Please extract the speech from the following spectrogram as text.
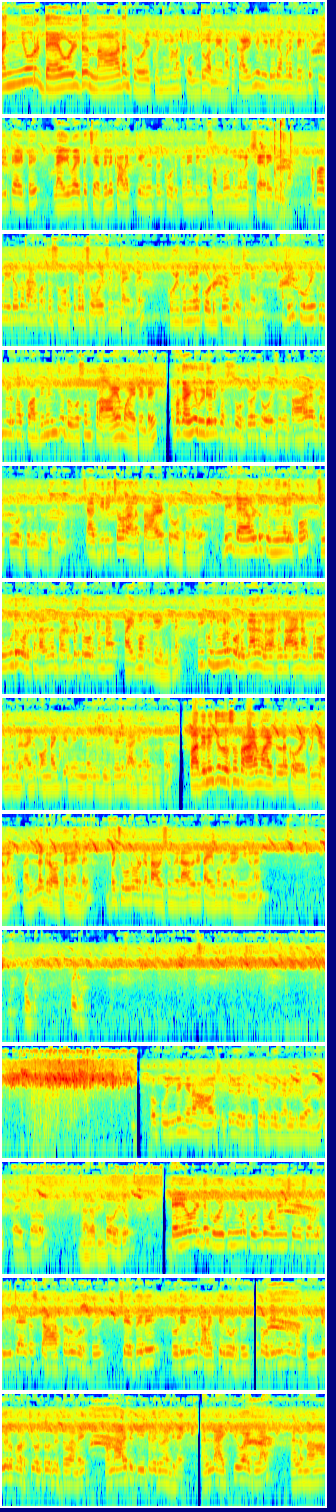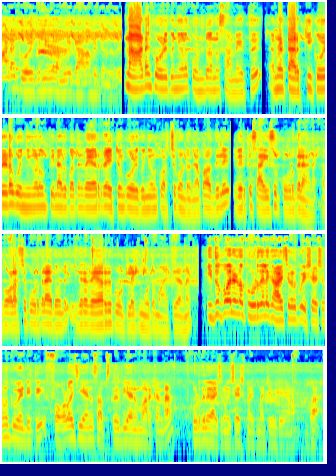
അഞ്ഞൂറ് day old നാടൻ കോഴിക്കുഞ്ഞുങ്ങളെ കൊണ്ടുവന്നിരുന്നു അപ്പോൾ കഴിഞ്ഞ വീഡിയോയിൽ നമ്മൾ ഇവർക്ക് തീറ്റായിട്ട് ലൈവായിട്ട് ചെതിൽ കളക്ട് ചെയ്തിട്ട് കൊടുക്കണതിന്റെ ഒരു സംഭവം നിങ്ങൾ മറ്റേ ഷെയർ ചെയ്തിട്ടുണ്ട. അപ്പോൾ ആ വീഡിയോക്ക് താഴെ കുറച്ച് സുഹൃത്തുക്കൾ ചോദിച്ചിട്ടുണ്ടായിരുന്നു. കോഴിക്കുഞ്ഞുങ്ങളെ കൊടുക്കുകയും ചോദിച്ചിട്ടുണ്ടായിരുന്നു. അപ്പോൾ ഈ കോഴിക്കുഞ്ഞുങ്ങൾ ഇപ്പോൾ പതിനഞ്ച് ദിവസം പ്രായമായിട്ടുണ്ട്. അപ്പോൾ കഴിഞ്ഞ വീഡിയോയിൽ കുറച്ച് സുഹൃത്തുക്കൾ ചോദിച്ചിട്ടുണ്ട്. താഴെ എന്താ ഇട്ട് കൊടുത്തിട്ടുണ്ട് ചോദിച്ചിട്ടുണ്ട്. ചകിരിച്ചോറാണ് താഴെ ഇട്ട് കൊടുത്തുള്ളത് ഈ ഡേ ഓൾഡ് കുഞ്ഞുങ്ങൾ ഇപ്പോൾ ചൂട് കൊടുക്കേണ്ട അതായത് ബൾബിട്ട് കൊടുക്കേണ്ട ടൈമൊക്കെ കഴിഞ്ഞിട്ടുണ്ട് ഈ കുഞ്ഞുങ്ങൾ കൊടുക്കാനുള്ളതാണ് താഴെ നമ്പർ കൊടുക്കുന്നുണ്ട്. അതിൽ കോൺടാക്ട് ചെയ്ത് ഇങ്ങനെ ഒരു ഡീറ്റെയിൽ കാര്യങ്ങളൊക്കെ കിട്ടും. പതിനഞ്ച് ദിവസം പ്രായമായിട്ടുള്ള കോഴിക്കുഞ്ഞാണ് നല്ല ഗ്രോത്ത് തന്നെ ഉണ്ട്. ഇപ്പൊ ചൂട് കൊടുക്കേണ്ട ആവശ്യമൊന്നുമില്ല. ആ ഒരു ടൈമൊക്കെ കഴിഞ്ഞിരിക്കണേ. പോയിക്കോ പോയിക്കോ. അപ്പൊ പുല്ല് ഇങ്ങനെ ആവശ്യത്തിന് ഇവർക്ക് ഇട്ട് കൊടുത്തു കഴിഞ്ഞാൽ ഇവർ വന്ന് കഴിച്ചോളും. അതെപ്പോ വരും. ഡേ ഓൾഡ് കോഴിക്കുഞ്ഞുങ്ങളെ കൊണ്ടുവന്നതിന് ശേഷം നമ്മൾ തീറ്റായിട്ട് സ്റ്റാർട്ടർ കൊടുത്ത് ചെതിൽ തൊടിയിൽ നിന്ന് കളക്ട് ചെയ്ത് കൊടുത്ത് തൊടിയിൽ നിന്നുള്ള പുല്ലുകൾ പറിച്ചു കൊണ്ടുവന്നിട്ടതാണ് നന്നായിട്ട് തീറ്റ എടുക്കുന്ന കണ്ടില്ലേ? നല്ല ആക്റ്റീവ് ആയിട്ടുള്ള നല്ല നാടൻ കോഴിക്കുഞ്ഞുങ്ങളെ നമുക്ക് കാണാൻ പറ്റുന്നത്. നാടൻ കോഴിക്കുഞ്ഞുങ്ങളെ കൊണ്ടുവന്ന സമയത്ത് നമ്മുടെ ടർക്കി കോഴിയുടെ കുഞ്ഞുങ്ങളും പിന്നെ അതുപോലെ തന്നെ വേറൊരു ഐറ്റം കോഴിക്കുഞ്ഞുങ്ങളും കുറച്ച് കൊണ്ടുവന്നു. അപ്പൊ അതിൽ ഇവർക്ക് സൈസ് കൂടുതലാണ്. അപ്പൊ വളർച്ച കൂടുതലായതുകൊണ്ട് ഇവരെ വേറൊരു കൂട്ടിലേക്ക് ഇങ്ങോട്ട് മാറ്റിയതാണ്. ഇതുപോലുള്ള കൂടുതൽ കാഴ്ചകൾക്കും വിശേഷങ്ങൾക്കും വേണ്ടിയിട്ട് ഫോളോ ചെയ്യാനും സബ്സ്ക്രൈബ് ചെയ്യാനും മറക്കണ്ട. കൂടുതൽ കാഴ്ചകളും വിശേഷമായിട്ട് മറ്റു വീഡിയോ കാണാം. ബൈ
